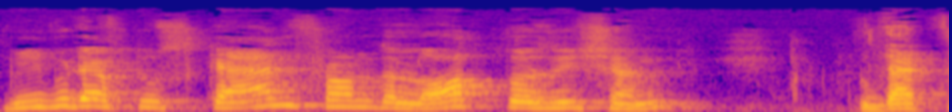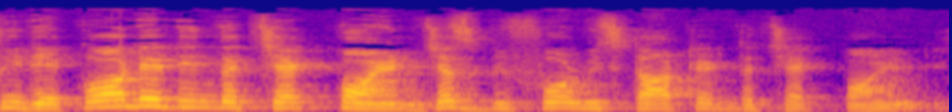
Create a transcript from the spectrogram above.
we would have to scan from the log position that we recorded in the checkpoint just before we started the checkpoint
